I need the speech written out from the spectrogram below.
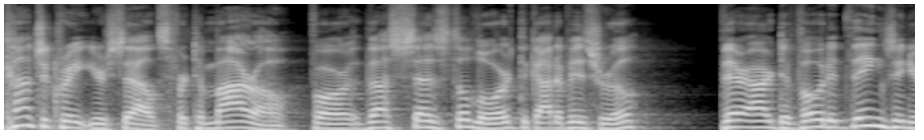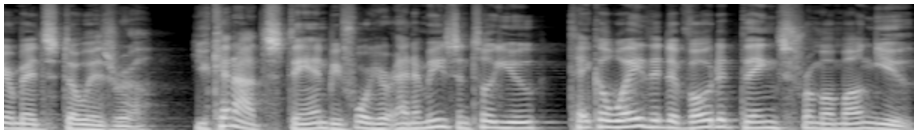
Consecrate yourselves for tomorrow, for thus says the Lord, the God of Israel There are devoted things in your midst, O Israel. You cannot stand before your enemies until you take away the devoted things from among you.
